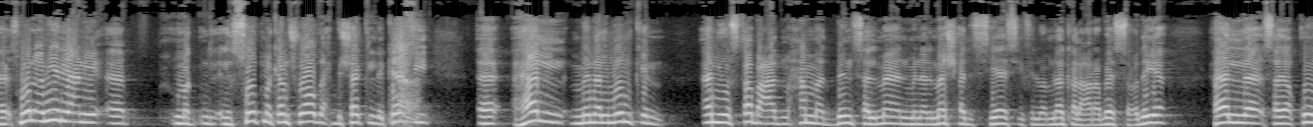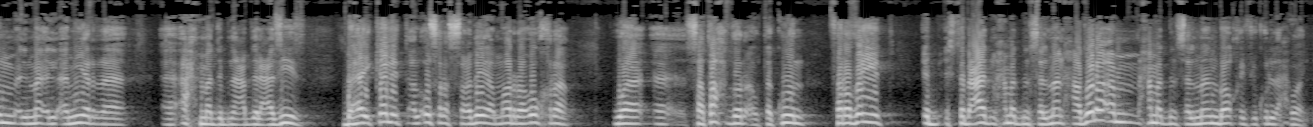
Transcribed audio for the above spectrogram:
آه، سمو الأمير يعني آه، الصوت ما كانش واضح بشكل كافي آه، هل من الممكن أن يستبعد محمد بن سلمان من المشهد السياسي في المملكة العربية السعودية؟ هل سيقوم الأمير أحمد بن عبد العزيز بهيكلة الأسرة السعودية مرة أخرى وستحضر أو تكون فرضية استبعاد محمد بن سلمان حاضرة أم محمد بن سلمان باقي في كل الأحوال؟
